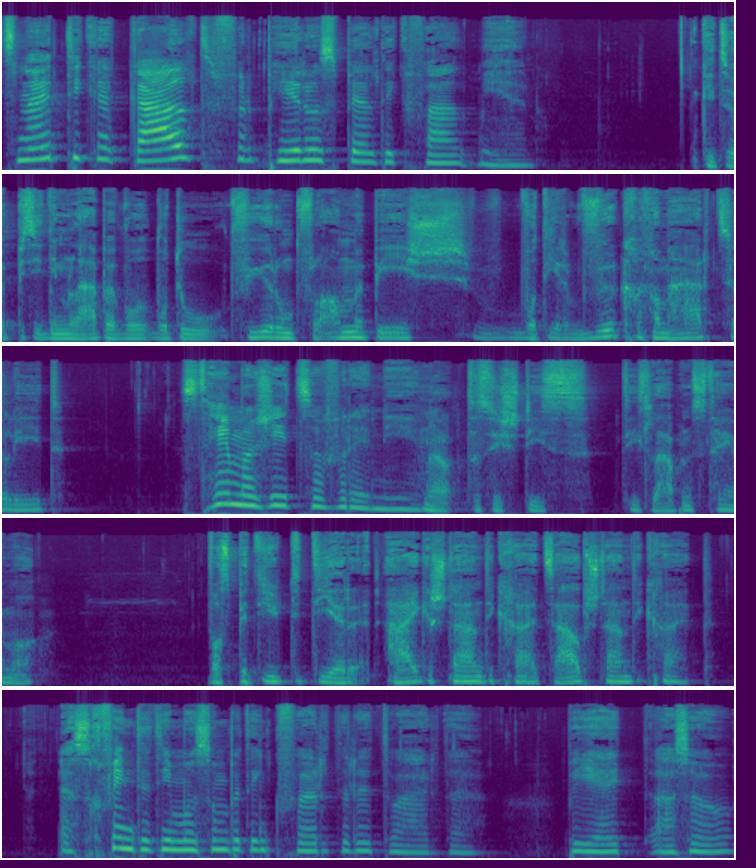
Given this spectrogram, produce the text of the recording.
das nötige Geld für Peer-Ausbildung fehlt mir. Gibt es etwas in deinem Leben, wo, wo du Feuer und Flamme bist, wo dir wirklich am Herzen liegt? Das Thema Schizophrenie. Ja, das ist dein, dein Lebensthema. Was bedeutet dir Eigenständigkeit, Selbstständigkeit? Also ich finde, die muss unbedingt gefördert werden. Also,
